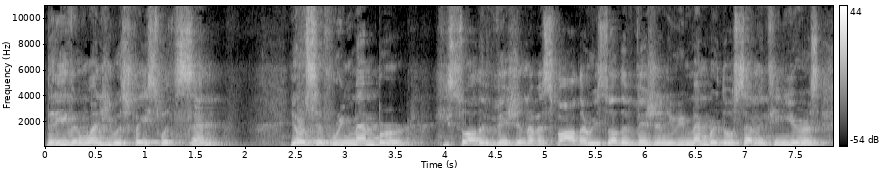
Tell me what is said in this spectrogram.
that even when he was faced with sin, Yosef remembered. He saw the vision of his father. He saw the vision. He remembered those 17 years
